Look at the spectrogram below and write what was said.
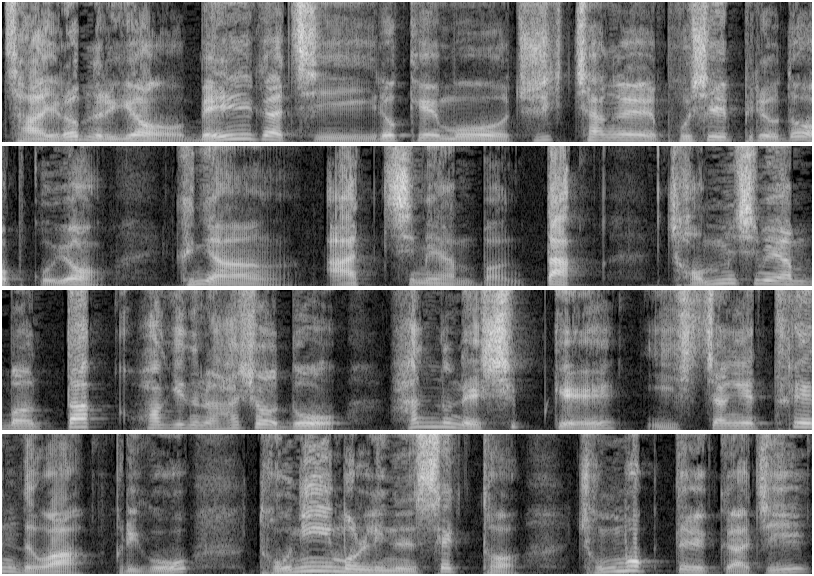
자, 여러분들이요. 매일같이 이렇게 뭐 주식창을 보실 필요도 없고요. 그냥 아침에 한번 딱 점심에 한번 딱 확인을 하셔도 한눈에 쉽게 이 시장의 트렌드와 그리고 돈이 몰리는 섹터, 종목들까지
